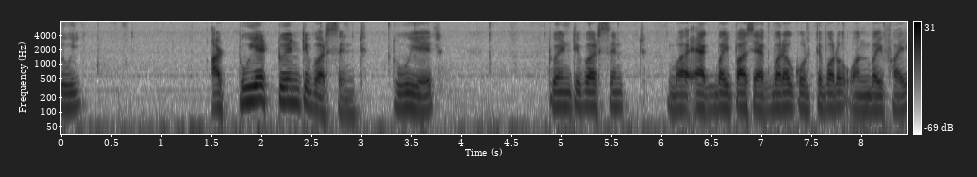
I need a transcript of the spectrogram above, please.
দুই আর টু এর টোয়েন্টি পার্সেন্ট টু এর টোয়েন্টি পার্সেন্ট বা এক বাই পাঁচ একবারেও করতে পারো ওয়ান বাই ফাইভ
